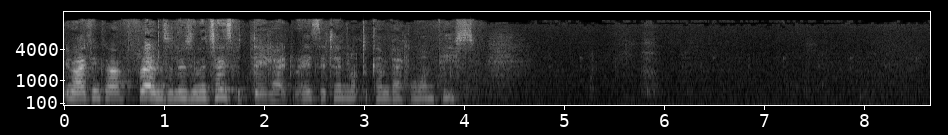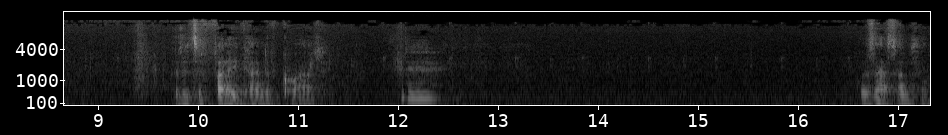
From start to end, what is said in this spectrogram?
You know, I think our friends are losing the taste for daylight raids. They tend not to come back in one piece. But it's a funny kind of quiet. Mm. Was that something?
